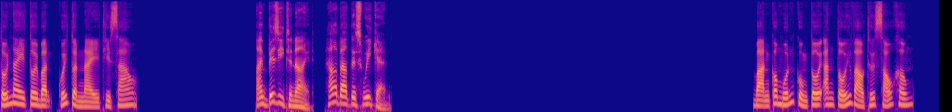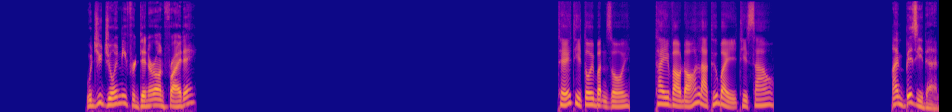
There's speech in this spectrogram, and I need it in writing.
Tối nay tôi bận, cuối tuần này thì sao? I'm busy tonight. How about this weekend? Bạn có muốn cùng tôi ăn tối vào thứ sáu không? Would you join me for dinner on Friday? Thế thì tôi bận rồi. Thay vào đó là thứ bảy thì sao? I'm busy then.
